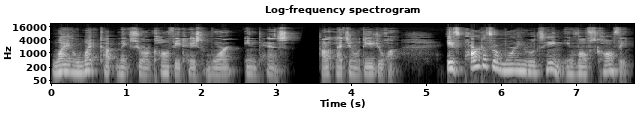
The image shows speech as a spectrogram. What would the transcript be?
Why a white cup makes your coffee taste more intense？好了，来进入第一句话。If part of your morning routine involves coffee,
